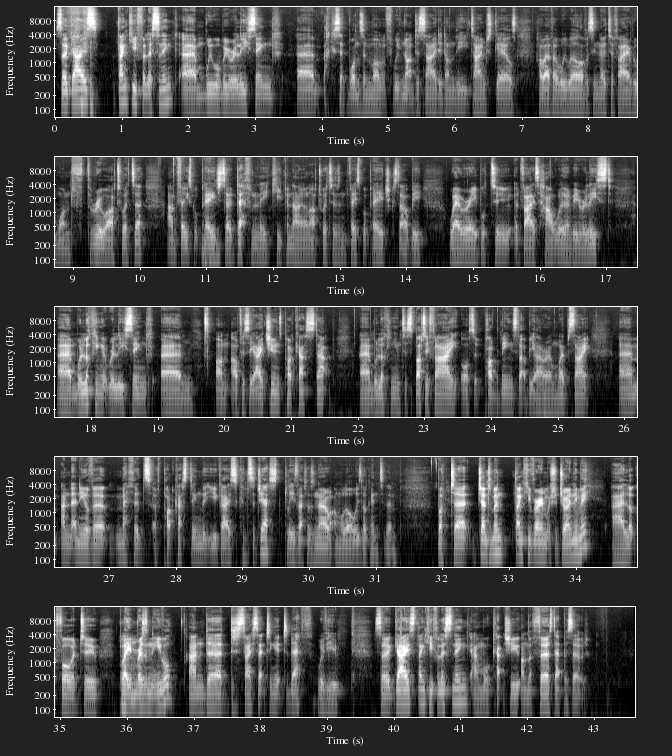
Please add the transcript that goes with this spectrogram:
So, guys, thank you for listening. Um, we will be releasing, um, like I said, once a month. We've not decided on the timescales. However, we will obviously notify everyone through our Twitter and Facebook page. So, definitely keep an eye on our Twitters and Facebook page because that'll be where we're able to advise how we're going to be released. Um, we're looking at releasing um, on obviously iTunes podcast app. Um, we're looking into Spotify, also Podbean, so that'll be our own website. Um, and any other methods of podcasting that you guys can suggest, please let us know and we'll always look into them. But, uh, gentlemen, thank you very much for joining me. I look forward to playing Resident Evil and uh, dissecting it to death with you. So, guys, thank you for listening, and we'll catch you on the first episode.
